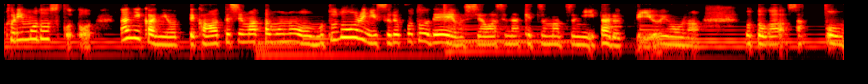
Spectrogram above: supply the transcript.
取り戻すこと何かによって変わってしまったものを元通りにすることで幸せな結末に至るっていうようなことがを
